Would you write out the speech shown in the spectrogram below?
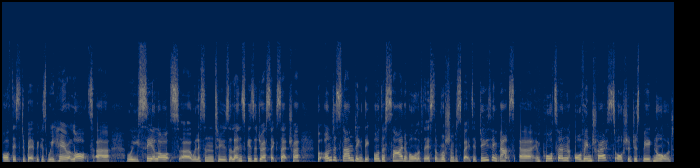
of this debate because we hear a lot, uh, we see a lot, uh, we listen to Zelensky's address, etc. But understanding the other side of all of this, the Russian perspective, do you think that's uh, important, of interest, or should just be ignored?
